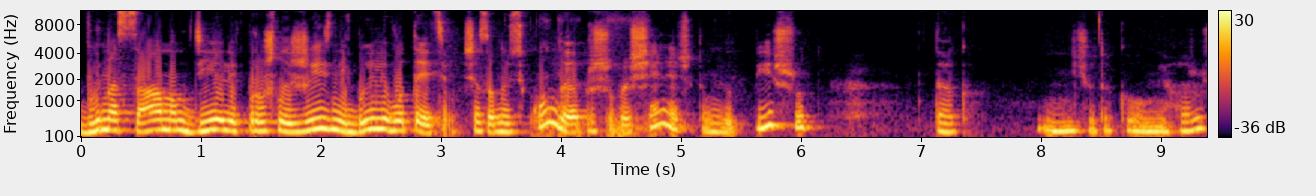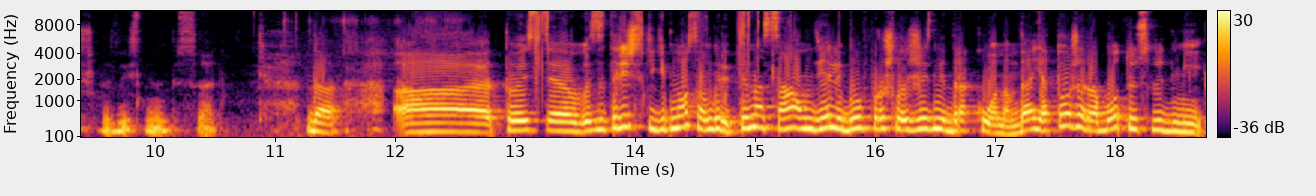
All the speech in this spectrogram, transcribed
вы на самом деле в прошлой жизни были вот этим. Сейчас одну секунду, я прошу прощения, что-то мне тут пишут. Так, ничего такого меня хорошего здесь не написали. Да. А, то есть э, эзотерический гипноз, он говорит, ты на самом деле был в прошлой жизни драконом, да, я тоже работаю с людьми,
